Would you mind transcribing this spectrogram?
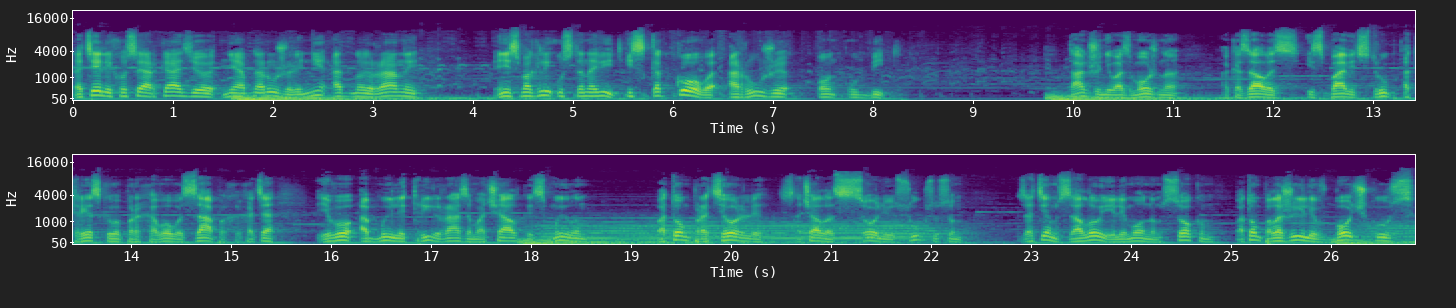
На теле Хосе Аркадио не обнаружили ни одной раны и не смогли установить, из какого оружия он убит. Также невозможно оказалось избавить труп от резкого порохового запаха, хотя его обмыли три раза мочалкой с мылом, потом протерли сначала с солью с уксусом, затем с золой и лимонным соком, потом положили в бочку с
